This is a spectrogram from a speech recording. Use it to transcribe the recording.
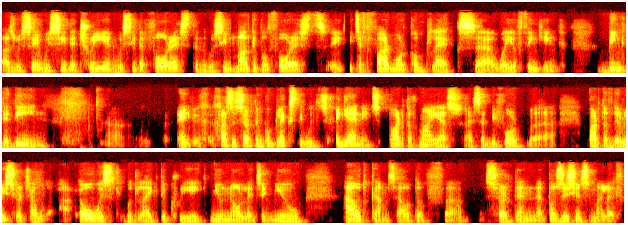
as we say, we see the tree and we see the forest and we see multiple forests. It, it's a far more complex uh, way of thinking being the dean uh, and has a certain complexity which again it's part of my as i said before uh, part of the research. I, w- I always would like to create new knowledge and new outcomes out of uh, certain uh, positions in my life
